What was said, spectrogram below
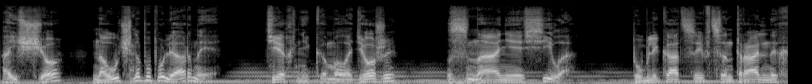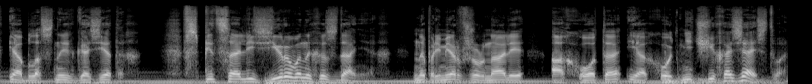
А еще научно-популярные, техника молодежи, знание сила, публикации в центральных и областных газетах, в специализированных изданиях, например, в журнале «Охота и охотничье хозяйство».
